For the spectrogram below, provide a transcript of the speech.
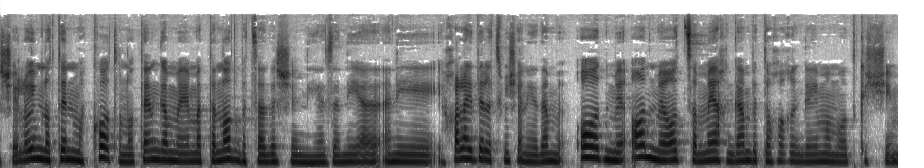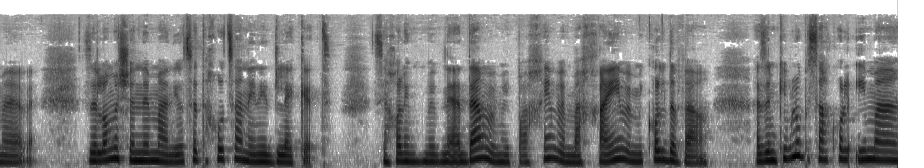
שאלוהים נותן מכות, הוא נותן גם אה, מתנות בצד השני, אז אני, אני יכולה להעיד על עצמי שאני אדם מאוד מאוד מאוד שמח גם בתוך הרגעים המאוד קשים האלה. זה לא משנה מה, אני יוצאת החוצה, אני נדלקת. זה יכול להיות מבני אדם ומפרחים ומהחיים ומכל דבר. אז הם קיבלו בסך הכל אימא,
